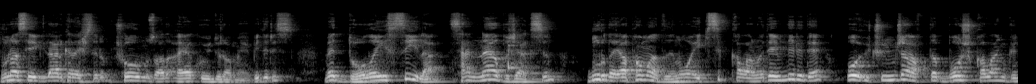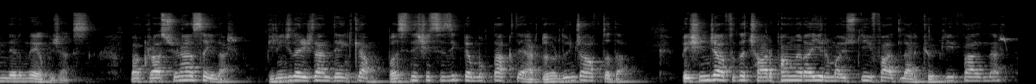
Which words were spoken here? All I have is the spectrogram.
buna sevgili arkadaşlarım çoğumuz ayak uyduramayabiliriz. Ve dolayısıyla sen ne yapacaksın? Burada yapamadığın o eksik kalan ödevleri de o 3. hafta boş kalan günlerinde yapacaksın. Bak rasyonel sayılar, birinci dereceden denklem, basit eşitsizlik ve mutlak değer 4. haftada. 5. haftada çarpanlara ayırma, üslü ifadeler, köklü ifadeler.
